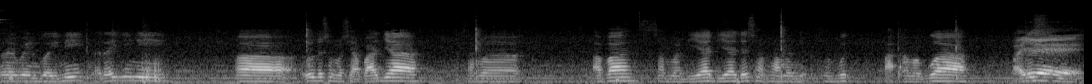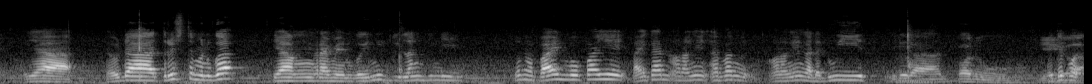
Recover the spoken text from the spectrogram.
ngeremehin gue ini katanya gini eh, lu udah sama siapa aja sama apa sama dia dia dia sama sama sebut Pak sama gue Paye. ya ya udah terus temen gua yang remehin gue ini bilang gini lu ngapain mau paye paye kan orangnya apa orangnya nggak ada duit gitu kan Waduh. Itu, gila. Pak.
